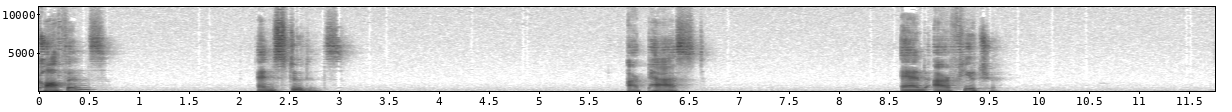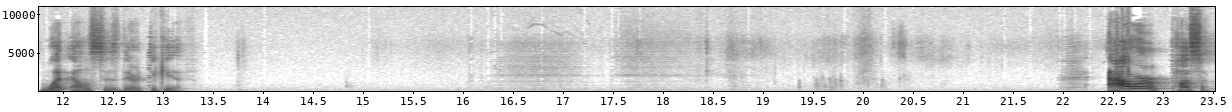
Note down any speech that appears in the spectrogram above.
Coffins and students. Our past and our future. What else is there to give? Our pasuk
